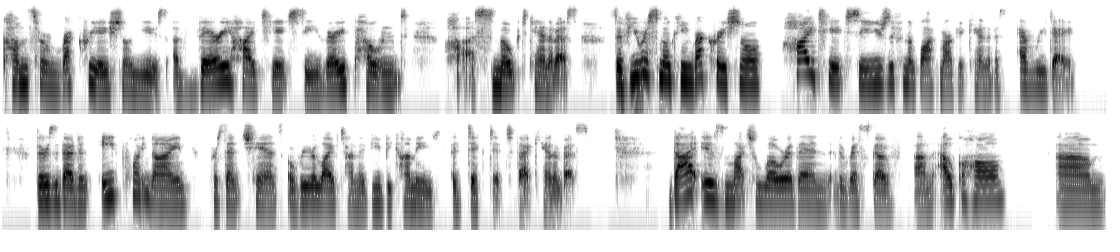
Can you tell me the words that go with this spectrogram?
comes from recreational use of very high thc very potent uh, smoked cannabis so if you were smoking recreational high thc usually from the black market cannabis every day there's about an 8.9% chance over your lifetime of you becoming addicted to that cannabis that is much lower than the risk of um, alcohol um,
